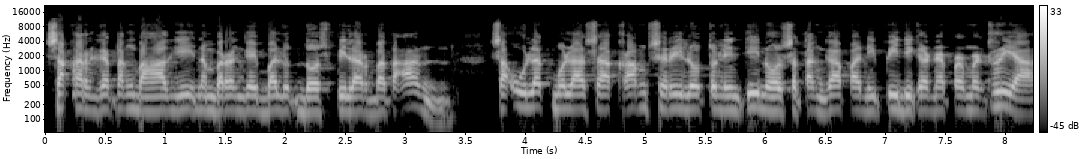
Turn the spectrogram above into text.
sa kargatang bahagi ng Barangay Balot 2, Pilar, Bataan. Sa ulat mula sa Camp Cirilo Tolentino sa tanggapan ni PD Colonel Permetria,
